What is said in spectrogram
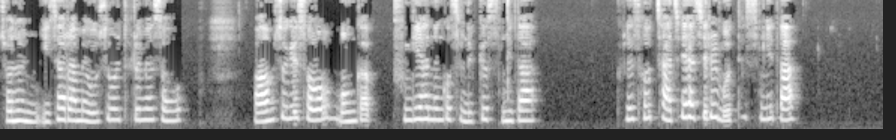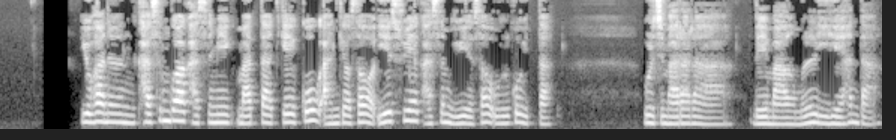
저는 이 사람의 웃음을 들으면서 마음속에서 뭔가 붕괴하는 것을 느꼈습니다. 그래서 자제하지를 못했습니다. 요한은 가슴과 가슴이 맞닿게 꼭 안겨서 예수의 가슴 위에서 울고 있다. 울지 말아라. 내 마음을 이해한다.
